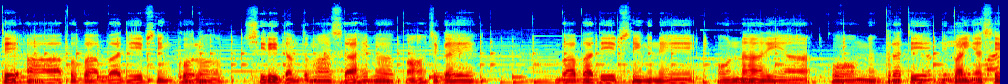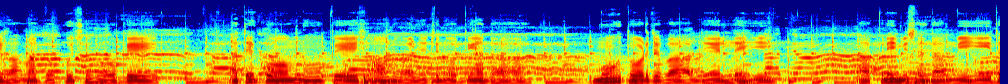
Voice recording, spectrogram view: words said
ਤੇ ਆਪ ਬਾਬਾ ਦੀਪ ਸਿੰਘ ਕੋਲੋਂ ਸ੍ਰੀ ਦਮਦਮਾ ਸਾਹਿਬ ਪਹੁੰਚ ਗਏ। ਬਾਬਾ ਦੀਪ ਸਿੰਘ ਨੇ ਉਹਨਾਂ ਦੀਆਂ ਕੌਮ ਪ੍ਰਤੀ ਨਿਭਾਈਆਂ ਸੇਵਾਵਾਂ ਤੋਂ ਖੁਸ਼ ਹੋ ਕੇ ਅਤੇ ਕੌਮ ਨੂੰ ਪੇਸ਼ ਆਉਣ ਵਾਲੀਆਂ ਚੁਣੌਤੀਆਂ ਦਾ ਮੂੰਹ ਤੋੜ ਜਵਾਬ ਦੇਣ ਲਈ ਆਪਣੀ ਮਿਸਲ ਦਾ ਮੀਤ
